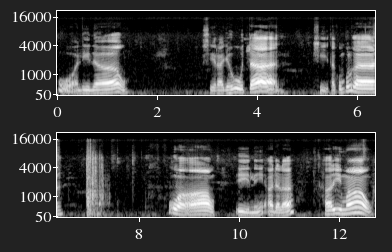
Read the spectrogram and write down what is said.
Wadidaw. Si raja hutan. Kita kumpulkan. Wow, ini adalah harimau.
